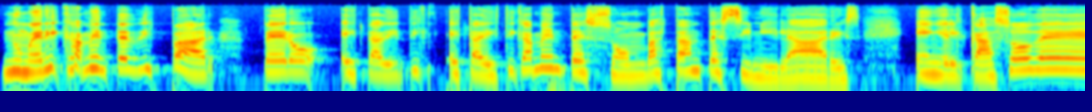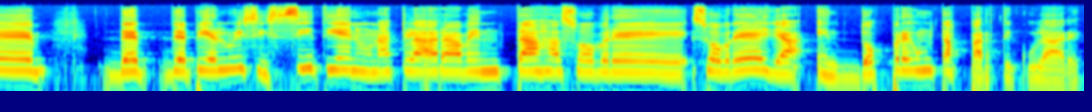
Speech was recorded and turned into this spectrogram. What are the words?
numéricamente dispar, pero estadísticamente son bastante similares. En el caso de, de, de Pierluisi sí tiene una clara ventaja sobre, sobre ella en dos preguntas particulares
